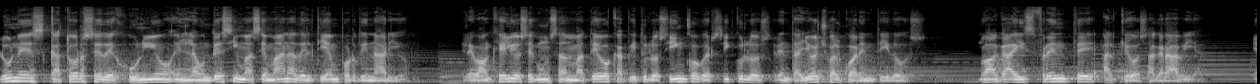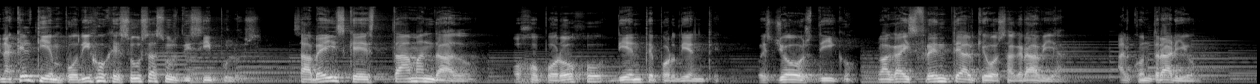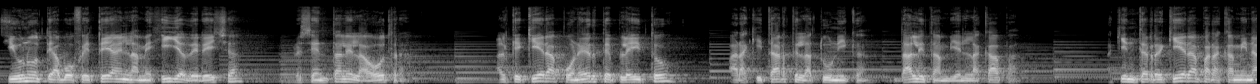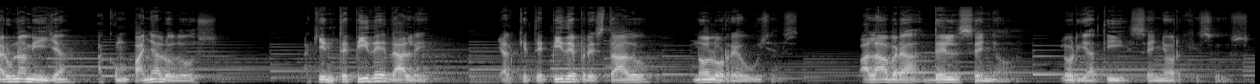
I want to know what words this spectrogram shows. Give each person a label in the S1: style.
S1: Lunes 14 de junio en la undécima semana del tiempo ordinario. El Evangelio según San Mateo capítulo 5 versículos 38 al 42. No hagáis frente al que os agravia. En aquel tiempo dijo Jesús a sus discípulos, Sabéis que está mandado, ojo por ojo, diente por diente. Pues yo os digo, no hagáis frente al que os agravia. Al contrario, si uno te abofetea en la mejilla derecha, preséntale la otra. Al que quiera ponerte pleito para quitarte la túnica, dale también la capa. A quien te requiera para caminar una milla, acompáñalo dos. A quien te pide, dale, y al que te pide prestado, no lo rehuyas. Palabra del Señor. Gloria a ti, Señor Jesús.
